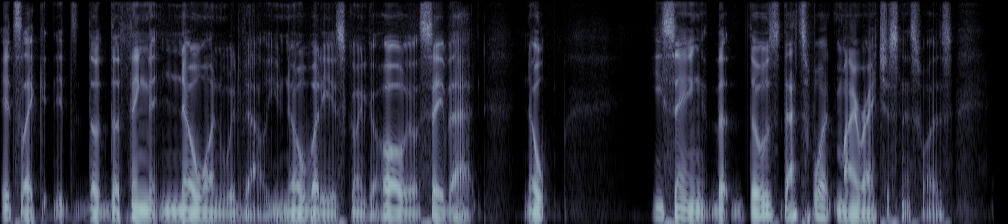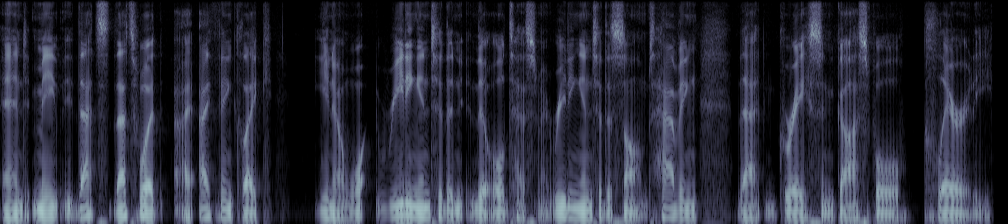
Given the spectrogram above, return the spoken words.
it's like it's the the thing that no one would value. Nobody is going to go oh save that. Nope. He's saying that those that's what my righteousness was. And maybe that's that's what i, I think like you know reading into the the old testament reading into the psalms having that grace and gospel clarity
